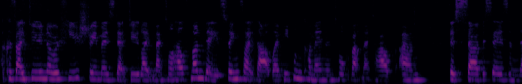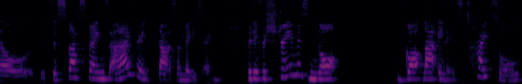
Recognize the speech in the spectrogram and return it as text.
because I do know a few streamers that do like mental health Mondays, things like that, where people can come in and talk about mental health and there's services and they'll discuss things, and I think that's amazing. But if a stream is not got that in its title,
